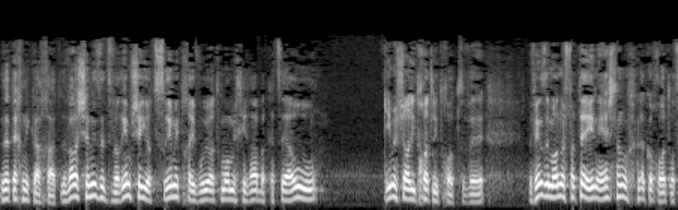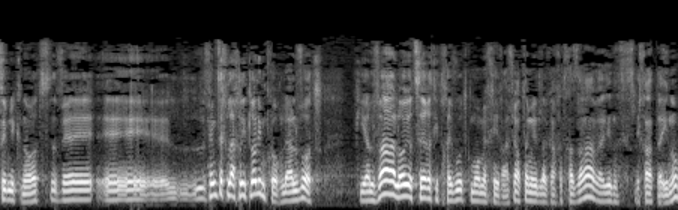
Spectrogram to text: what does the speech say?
זו טכניקה אחת. דבר שני זה דברים שיוצרים התחייבויות כמו מכירה בקצה ההוא, אם אפשר לדחות, לדחות. ולפעמים זה מאוד מפתה, הנה יש לנו לקוחות, רוצים לקנות, ולפעמים צריך להחליט לא למכור, להלוות. כי הלוואה לא יוצרת התחייבות כמו מכירה. אפשר תמיד לקחת חזרה ולהגיד, סליחה, טעינו.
